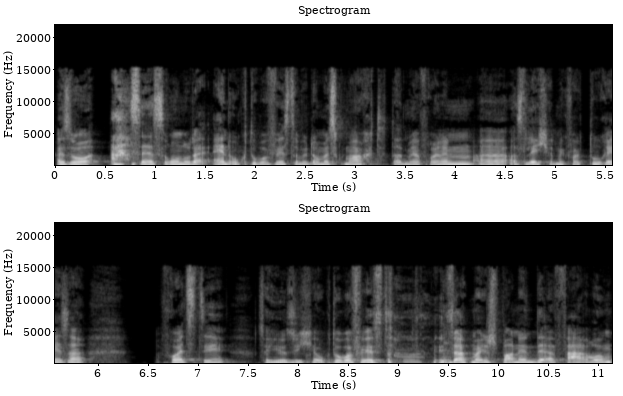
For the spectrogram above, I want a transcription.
Also eine Saison oder ein Oktoberfest habe ich damals gemacht. Da hat mir eine Freundin äh, aus Lech hat mich gefragt, du Resa, freut's dich? Sag ich, ja sicher, Oktoberfest. ist auch mal eine spannende Erfahrung.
